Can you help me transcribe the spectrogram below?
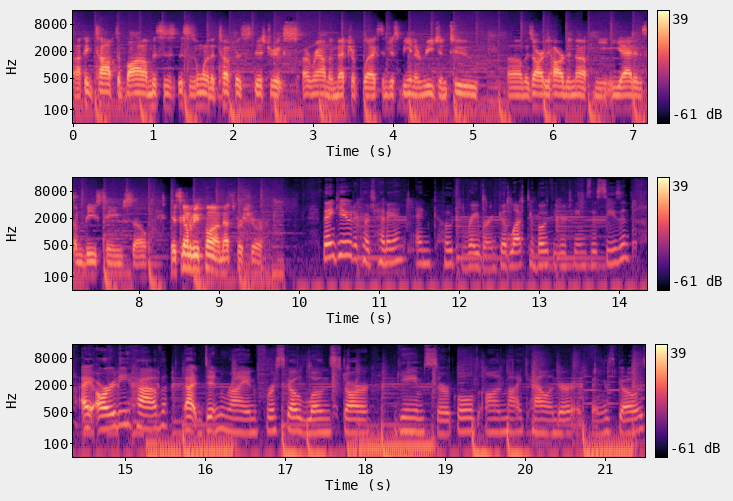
I think top to bottom, this is this is one of the toughest districts around the Metroplex, and just being in Region Two um, is already hard enough. You, you add in some of these teams, so it's going to be fun, that's for sure. Thank you to Coach Henigan and Coach Rayburn. Good luck to both of your teams this season. I already have that Denton Ryan Frisco Lone Star game circled on my calendar if things go as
